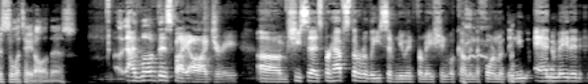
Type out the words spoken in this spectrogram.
facilitate all of this. I love this by Audrey. Um, she says perhaps the release of new information will come in the form of the new animated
